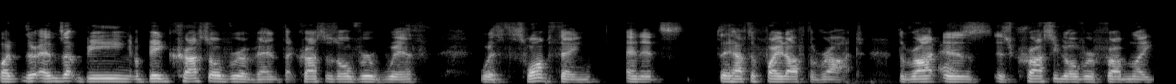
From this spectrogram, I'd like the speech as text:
but there ends up being a big crossover event that crosses over with with Swamp Thing, and it's they have to fight off the rot. The rot is is crossing over from like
